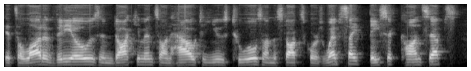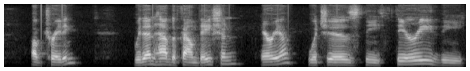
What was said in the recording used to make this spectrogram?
It's a lot of videos and documents on how to use tools on the Stock Scores website, basic concepts of trading. We then have the foundation area, which is the theory, the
